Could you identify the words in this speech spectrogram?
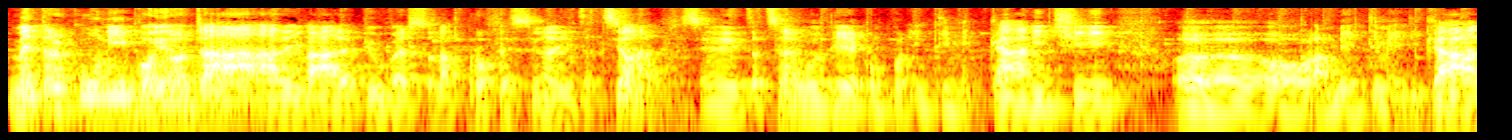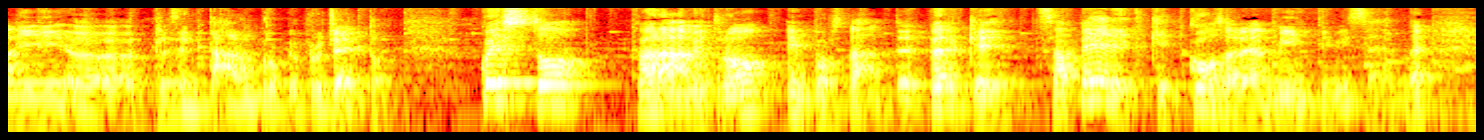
mentre alcuni vogliono già arrivare più verso la professionalizzazione. La professionalizzazione vuol dire componenti meccanici eh, o ambienti medicali, eh, presentare un proprio progetto. Questo parametro è importante perché sapere che cosa realmente mi serve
